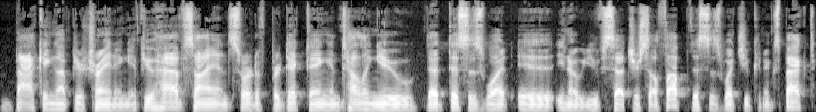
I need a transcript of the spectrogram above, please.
backing up your training. If you have science sort of predicting and telling you that this is what is, you know, you've set yourself up, this is what you can expect,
